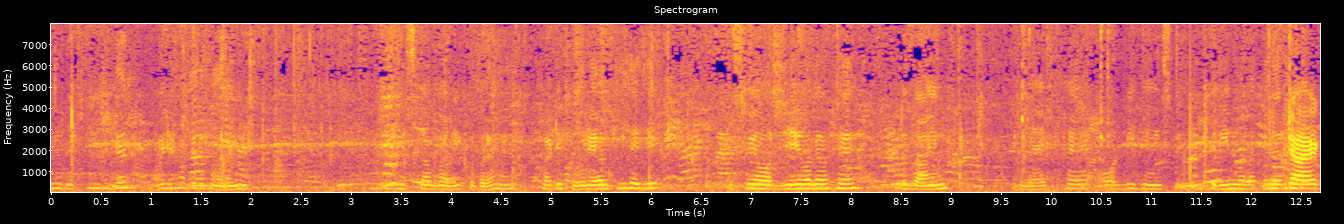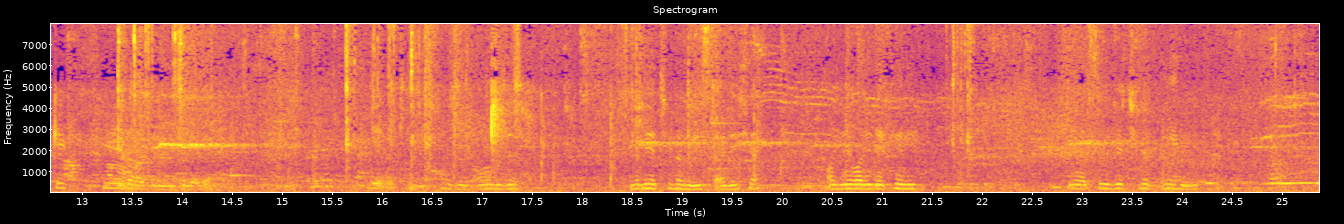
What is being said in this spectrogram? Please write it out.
ये देखें इधर और यहाँ पे दिखा रही हूँ ये इसका बारीक कपड़ा है थर्टी फोर रियाल की है ये इसमें और ये वाला है डिज़ाइन ब्लैक है और भी है इसमें ग्रीन वाला कलर डार्क ग्रीन कलर है ये देखिए और बड़ी अच्छी लग रही स्टाइलिश है और ये वाली देखें ये ऐसी मुझे अच्छी लगती है।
